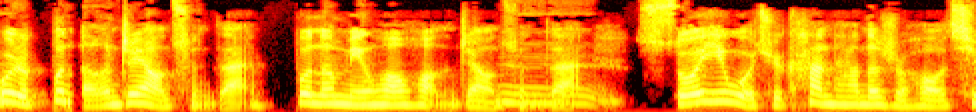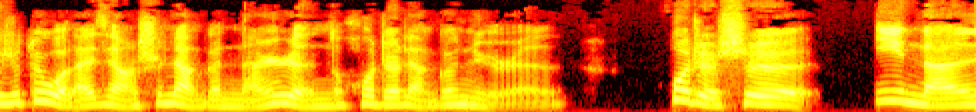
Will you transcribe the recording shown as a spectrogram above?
或者不能这样存在，不能明晃晃的这样存在。所以我去看他的时候，其实对我来讲是两个男人或者两个女人，或者是一男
